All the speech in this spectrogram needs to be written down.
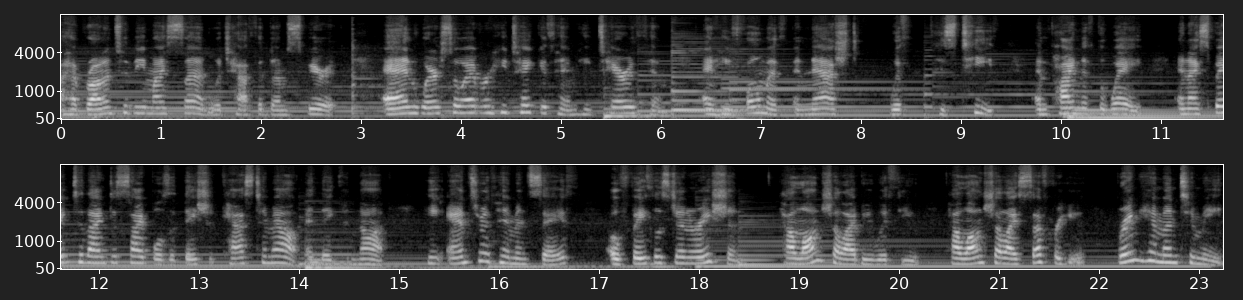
I have brought unto thee my son, which hath a dumb spirit. And wheresoever he taketh him, he teareth him, and he foameth and gnashed with his teeth, and pineth away. And I spake to thy disciples that they should cast him out, and they could not. He answereth him and saith, O faithless generation, how long shall I be with you? How long shall I suffer you? Bring him unto me.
